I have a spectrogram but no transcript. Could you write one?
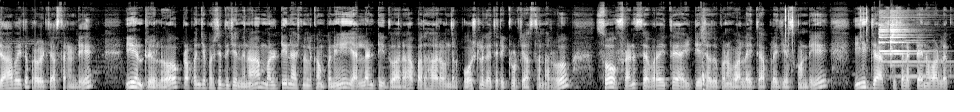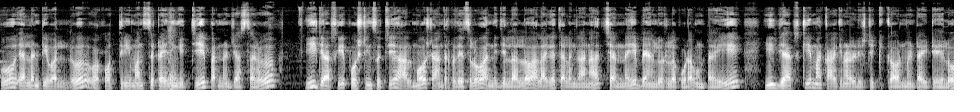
జాబ్ అయితే ప్రొవైడ్ చేస్తారండి. ఈ ఇంటర్వ్యూలో ప్రపంచ ప్రసిద్ధి చెందిన మల్టీనేషనల్ కంపెనీ ఎల్ఎన్టీ ద్వారా పదహారు వందల పోస్టులకు అయితే రిక్రూట్ చేస్తున్నారు. సో ఫ్రెండ్స్ ఎవరైతే ఐటీఐ చదువుకున్న వాళ్ళైతే అప్లై చేసుకోండి. ఈ జాబ్స్కి సెలెక్ట్ అయిన వాళ్ళకు ఎల్ఎన్టీ వాళ్ళు ఒక త్రీ మంత్స్ ట్రైనింగ్ ఇచ్చి పర్మనెంట్ చేస్తారు. ఈ జాబ్స్కి పోస్టింగ్స్ వచ్చి ఆల్మోస్ట్ ఆంధ్రప్రదేశ్లో అన్ని జిల్లాల్లో అలాగే తెలంగాణ చెన్నై బెంగళూరులో కూడా ఉంటాయి. ఈ జాబ్స్కి మా కాకినాడ డిస్టిక్ గవర్నమెంట్ ఐటీఐలో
